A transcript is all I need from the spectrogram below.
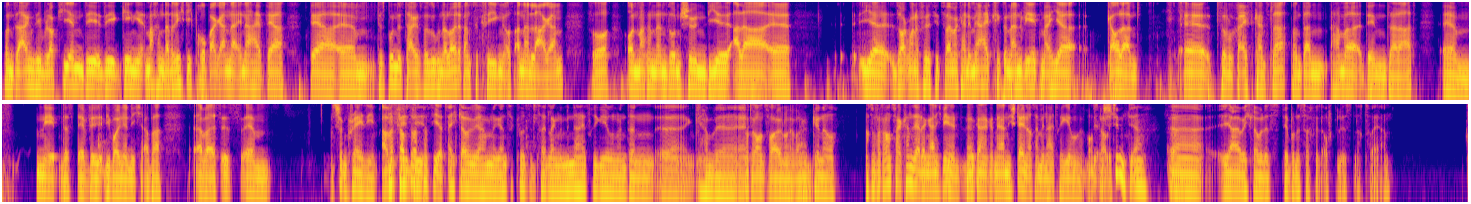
und sagen, sie blockieren, sie, sie gehen, machen dann richtig Propaganda innerhalb der, der ähm, des Bundestages, versuchen da Leute ranzukriegen aus anderen Lagern, so und machen dann so einen schönen Deal aller äh, hier sorgt man dafür, dass sie zweimal keine Mehrheit kriegt und dann wählt mal hier Gauland äh, zum Reichskanzler und dann haben wir den Salat. Ähm, nee, das, der will, die wollen ja nicht, aber, aber es ist, ähm, ist schon crazy. Aber was Die- glaubst du, was die- passiert? Ich glaube, wir haben eine ganze kurze Zeit lang eine Minderheitsregierung und dann äh, haben wir äh, Vertrauensfrage, Neuwahlen. genau. Achso, Vertrauensfrage kann sie ja dann gar nicht wählen. Äh, kann, kann ja nicht stellen aus der Minderheitsregierung raus, glaube ich. Stimmt, ja. Äh, ja, aber ich glaube, dass der Bundestag wird aufgelöst nach zwei Jahren.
